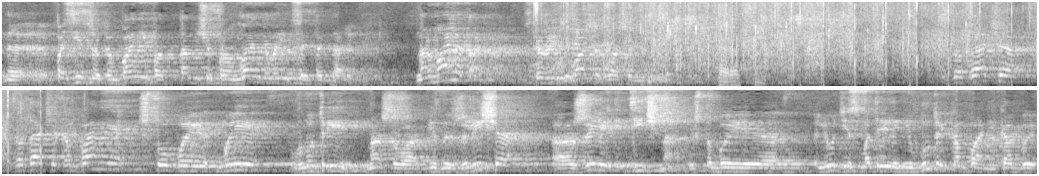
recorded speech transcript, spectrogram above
э, позицию компании, там еще про онлайн говорится и так далее. Нормально так? Скажите, ваше, ваше мнение. Задача, задача компании, чтобы мы внутри нашего бизнес-жилища э, жили этично, и чтобы э, люди смотрели не внутрь компании, как бы,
